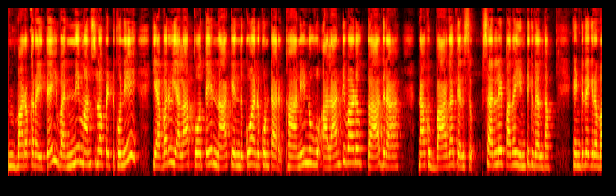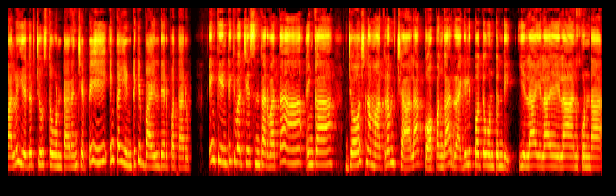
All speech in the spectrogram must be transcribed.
మరొకరైతే ఇవన్నీ మనసులో పెట్టుకుని ఎవరు ఎలా పోతే నాకెందుకు అనుకుంటారు. కానీ నువ్వు అలాంటి వాడు కాదురా. నాకు బాగా తెలుసు. సర్లే పద ఇంటికి వెళ్దాం. ఇంటి దగ్గర వాళ్ళు ఎదురు చూస్తూ ఉంటారని చెప్పి ఇంకా ఇంటికి బయలుదేరిపోతారు. ఇంక ఇంటికి వచ్చేసిన తర్వాత ఇంకా జోష్న మాత్రం చాలా కోపంగా రగిలిపోతూ ఉంటుంది. ఇలా ఇలా ఇలా అనకుండా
